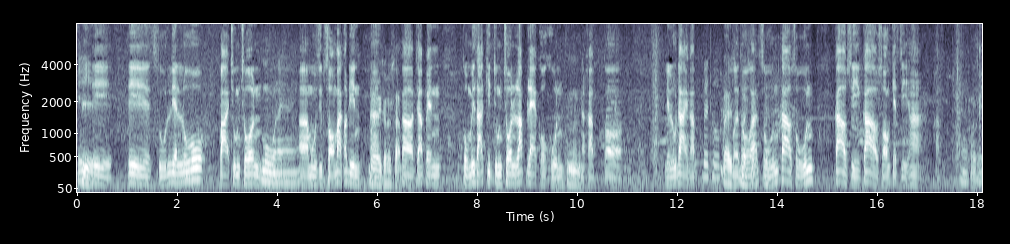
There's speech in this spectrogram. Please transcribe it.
ที่ที่ ที่ที่ศูนย์เรียนรู้ป่าชุมชนหมู่อะไรอ่าหมู่ 12 บ้านเขาดินเบอร์โทรศัพท์ ก็จะเป็นกลุ่มวิสาหกิจชุมชน รับแลโคขุนอืม นะครับ ก็เรียนรู้ได้ครับ เบอร์โทรเบอร์เบอร์โทรว่า0 9 0 9 4 9 2 7 4 5 ครับ โอเค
